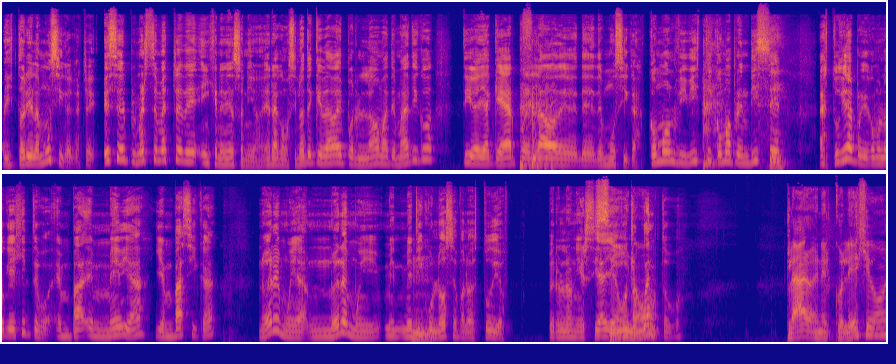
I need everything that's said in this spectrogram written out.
e historia de la música, ¿cachai? Ese es el primer semestre de ingeniería en sonido. Era como si no te quedabas por el lado matemático, te ibas a quedar por el lado de, de- de música. ¿Cómo viviste y cómo aprendiste sí. a estudiar? Porque como lo que dijiste, po, en, en media y en básica, no eres muy, no eres muy me- meticuloso para los estudios. Pero en la universidad Sí, ya es otro no. cuento. po. Claro, en el colegio,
